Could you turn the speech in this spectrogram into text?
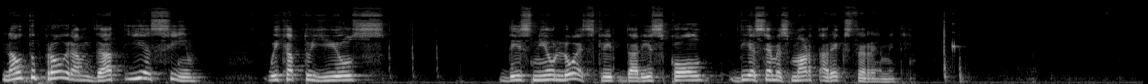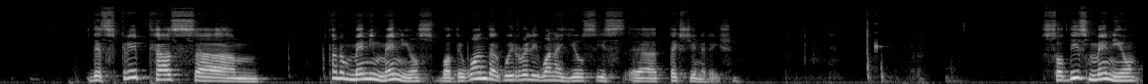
Now to program that ESC, we have to use this new Lua script that is called DSM Smart RX Telemetry. The script has um, kind of many menus, but the one that we really want to use is uh, text generation. So this menu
